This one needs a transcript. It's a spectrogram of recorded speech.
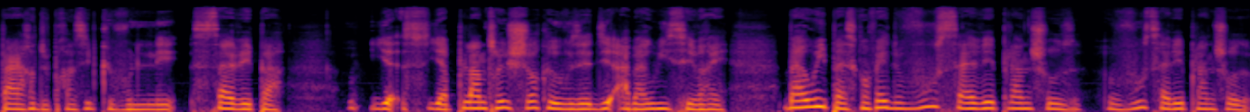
pars du principe que vous ne les savez pas. Il y, a, plein de trucs, je suis sûre que vous vous êtes dit, ah bah oui, c'est vrai. Bah oui, parce qu'en fait, vous savez plein de choses. Vous savez plein de choses.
